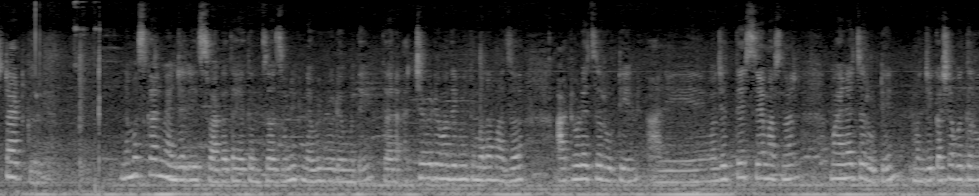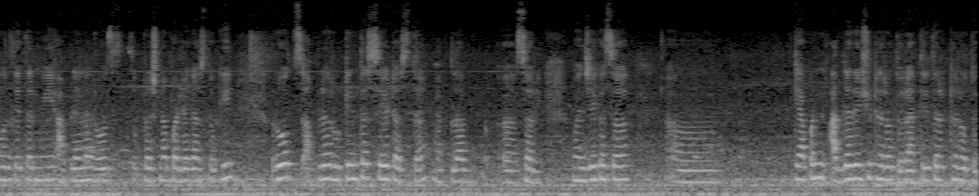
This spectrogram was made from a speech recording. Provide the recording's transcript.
स्टार्ट करूया. नमस्कार मी अंजली. स्वागत आहे तुमचं अजून एक नवीन व्हिडिओमध्ये. तर आजच्या व्हिडिओमध्ये मी तुम्हाला माझं आठवड्याचं रुटीन आणि म्हणजे ते सेम असणार महिन्याचं रुटीन म्हणजे कशाबद्दल बोलते तर मी आपल्याला रोज प्रश्न पडलेला असतो की रोज आपलं रुटीन तर सेट असतं. मतलब सॉरी म्हणजे कसं की आपण आदल्या दिवशी ठरवतो रात्री तर ठरवतो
